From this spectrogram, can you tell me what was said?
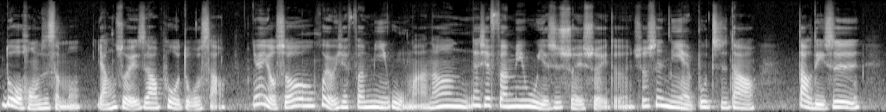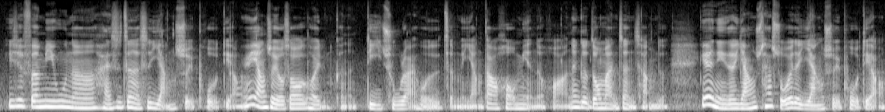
落红是什么？羊水是要破多少？因为有时候会有一些分泌物嘛，然后那些分泌物也是水水的，就是你也不知道到底是。一些分泌物呢，还是真的是羊水破掉？因为羊水有时候会可能滴出来，或者怎么样。到后面的话，那个都蛮正常的。因为你的羊，它所谓的羊水破掉，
